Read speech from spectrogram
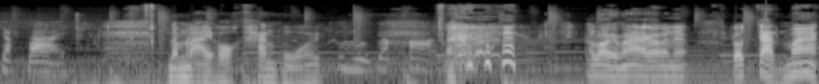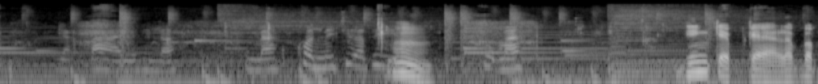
อยากตายน้ำลายออกข้างหัว เอออยากตาย อร่อยมากครับอันเนี้ยรสจัดมาก อยากตายเห็นไหมเห็นไหมคนไม่เชื่อพี่ อืมถูกไหมยิ่งเก็บแก่แล้วแบบ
